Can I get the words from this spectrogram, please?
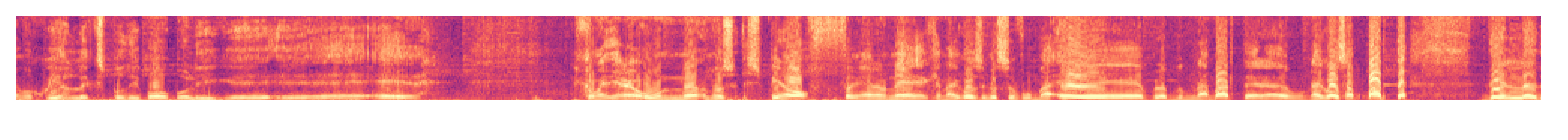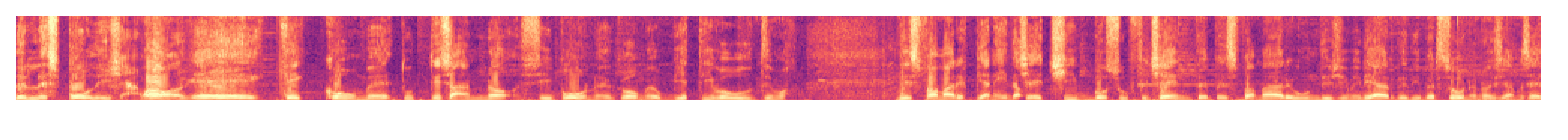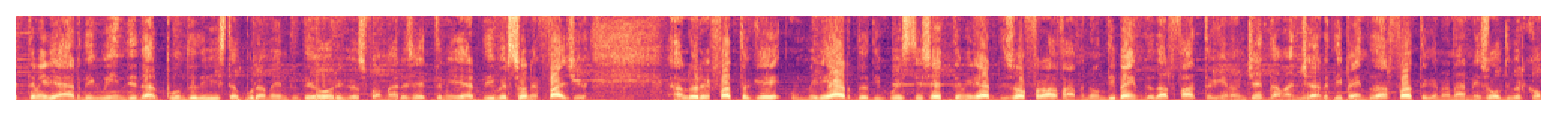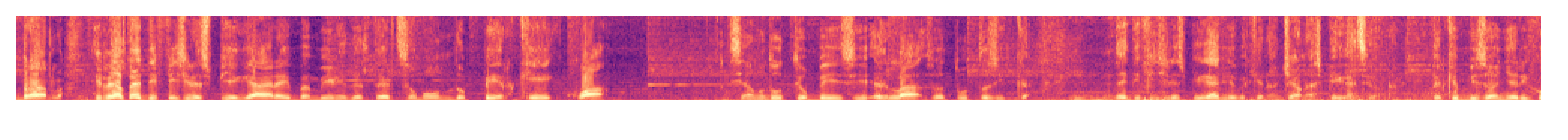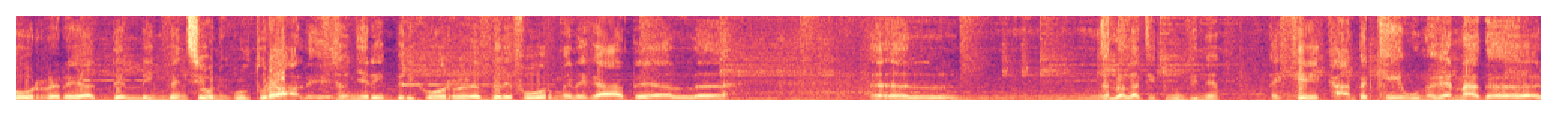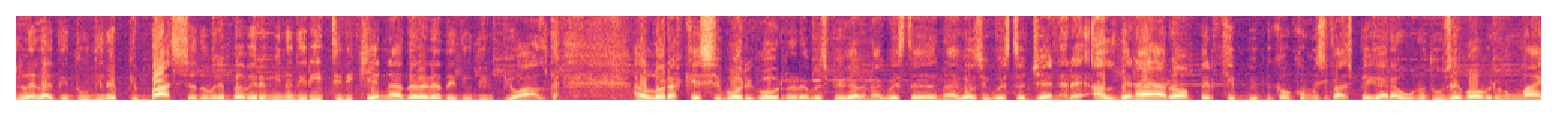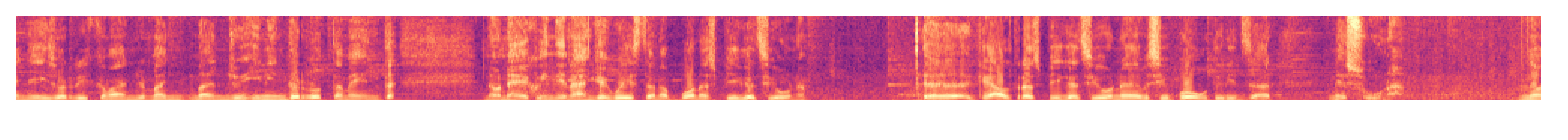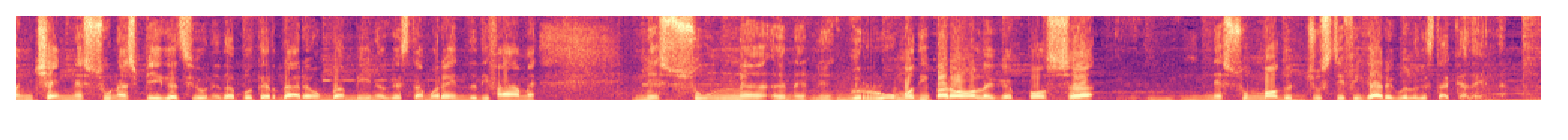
siamo qui all'Expo dei Popoli che è, è come dire, un, uno spin-off che non è che una cosa che si fuma, è una, parte, una cosa a parte del, dell'Expo, diciamo, no? che, che come tutti sanno si pone come obiettivo ultimo di sfamare il pianeta. C'è cibo sufficiente per sfamare 11 miliardi di persone, noi siamo 7 miliardi, quindi dal punto di vista puramente teorico sfamare 7 miliardi di persone è facile. Allora il fatto che un miliardo di questi 7 miliardi soffra la fame non dipende dal fatto che non c'è da mangiare, dipende dal fatto che non hanno i soldi per comprarlo. In realtà è difficile spiegare ai bambini del terzo mondo perché qua siamo tutti obesi e là sono tutto sicca. È difficile spiegargli perché non c'è una spiegazione, perché bisogna ricorrere a delle invenzioni culturali, bisognerebbe ricorrere a delle forme legate al, al, alla latitudine, che, perché uno che è nato alla latitudine più bassa dovrebbe avere meno diritti di chi è nato alle latitudini più alte allora a che si può ricorrere per spiegare una, questa, una, cosa di questo genere? Al denaro? Perché come si fa a spiegare a uno tu sei povero, non mangi, io sono ricco, mangio, mangio ininterrottamente? Non è quindi neanche questa una buona spiegazione. Eh, che altra spiegazione si può utilizzare? Nessuna. Non c'è nessuna spiegazione da poter dare a un bambino che sta morendo di fame, nessun eh, grumo di parole che possa in nessun modo giustificare quello che sta accadendo.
